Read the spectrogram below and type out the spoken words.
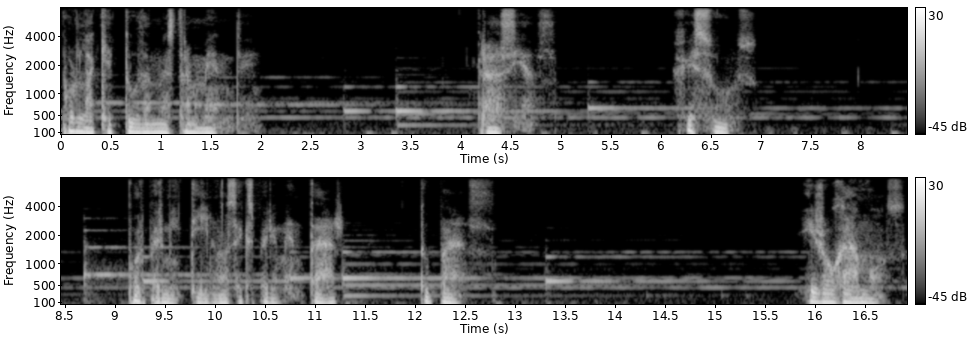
por la quietud de nuestra mente. Gracias, Jesús por permitirnos experimentar tu paz. Y rogamos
